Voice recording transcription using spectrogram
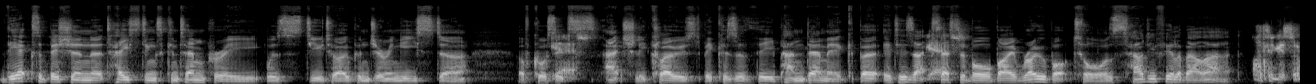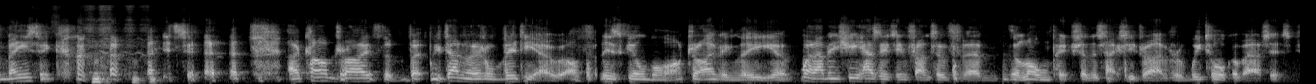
The exhibition at Hastings Contemporary was due to open during Easter. Of course, yes. it's actually closed because of the pandemic, but it is accessible yes. by robot tours. How do you feel about that? I think it's amazing. it's, I can't drive them, but we've done a little video of Liz Gilmore driving the. Uh, well, I mean, she has it in front of um, the long picture, the taxi driver, and we talk about it.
